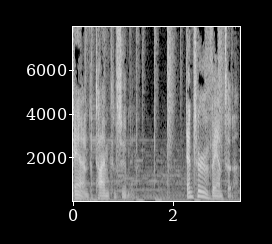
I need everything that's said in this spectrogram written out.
and time consuming. Enter Vanta.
